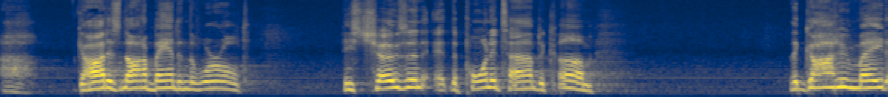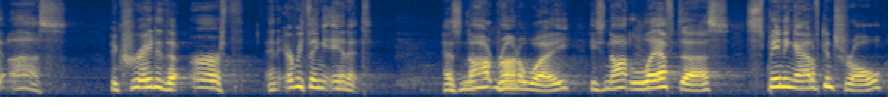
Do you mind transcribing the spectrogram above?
Ah, God has not abandoned the world. He's chosen at the appointed time to come. The God who made us, who created the earth and everything in it, has not run away. He's not left us spinning out of control,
